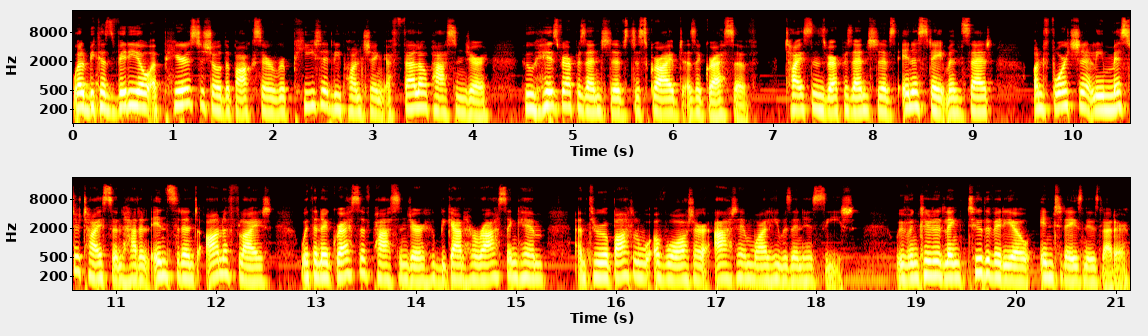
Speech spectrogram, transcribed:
Well, because video appears to show the boxer repeatedly punching a fellow passenger who his representatives described as aggressive. Tyson's representatives, in a statement, said, Unfortunately, Mr. Tyson had an incident on a flight with an aggressive passenger who began harassing him and threw a bottle of water at him while he was in his seat. We've included a link to the video in today's newsletter.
